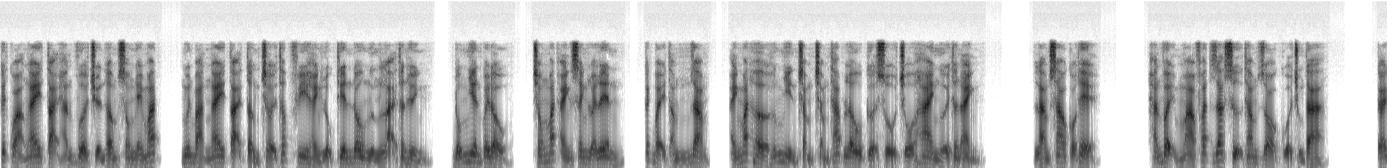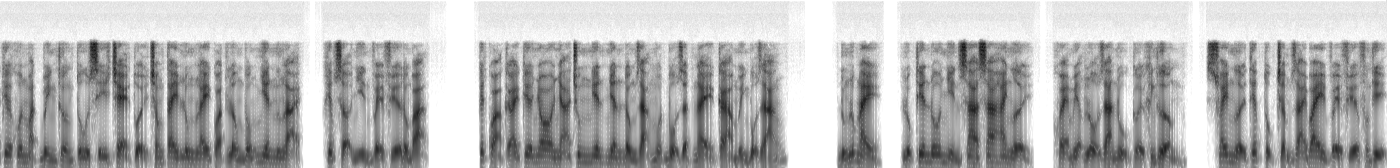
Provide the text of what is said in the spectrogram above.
Kết quả ngay tại hắn vừa truyền âm xong nháy mắt, nguyên bản ngay tại tầng trời thấp phi hành lục thiên đâu ngừng lại thân hình, đống nhiên quay đầu, trong mắt ánh xanh lóe lên, cách bảy tắm giảm ánh mắt hờ hững nhìn chằm chằm tháp lâu cửa sổ chỗ hai người thân ảnh. Làm sao có thể? Hắn vậy mà phát giác sự thăm dò của chúng ta. Cái kia khuôn mặt bình thường tu sĩ trẻ tuổi trong tay lung lay quạt lông đống nhiên ngưng lại, khiếp sợ nhìn về phía đồng bạn kết quả cái kia nho nhã trung niên nhân đồng dạng một bộ giật này cả mình bộ dáng. Đúng lúc này, lục thiên đô nhìn xa xa hai người, khoe miệng lộ ra nụ cười khinh thường, xoay người tiếp tục chậm rãi bay về phía phương thị.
